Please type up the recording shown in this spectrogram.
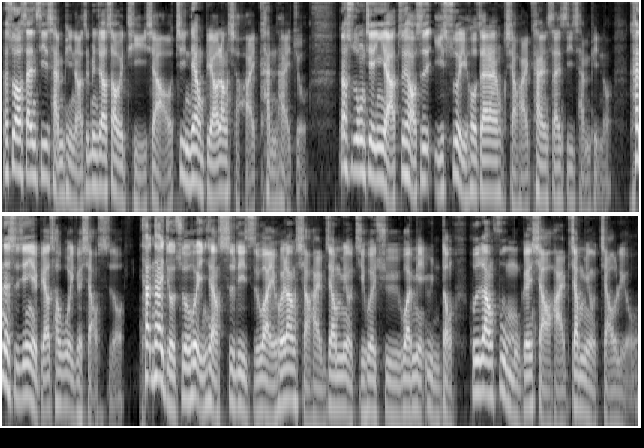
那说到三 C 产品啊，这边就要稍微提一下哦，尽量不要让小孩看太久。那书中建议啊，最好是一岁以后再让小孩看三 C 产品哦，看的时间也不要超过一个小时哦。看太久除了会影响视力之外，也会让小孩比较没有机会去外面运动，或者让父母跟小孩比较没有交流。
